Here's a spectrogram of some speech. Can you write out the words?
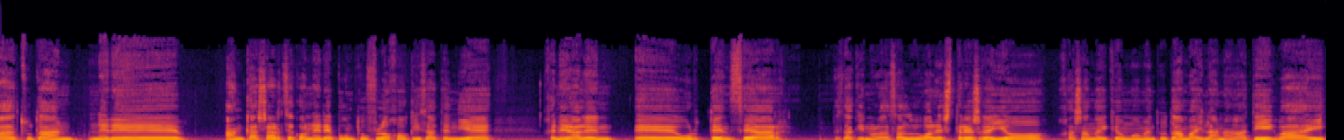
batzutan nire hanka sartzeko nire puntu flojok izaten die generalen e, urten zehar, ez dakit nola azaldu, igual estres gehiago jasan daikeun momentutan, bai lanagatik, bai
